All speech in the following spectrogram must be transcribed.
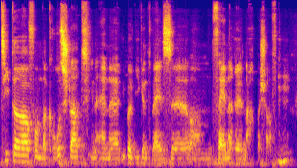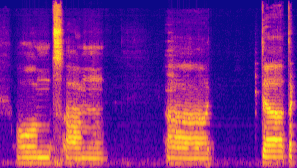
zieht er von der Großstadt in eine überwiegend weiße, ähm, feinere Nachbarschaft. mhm. Und ähm, äh, der, der,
